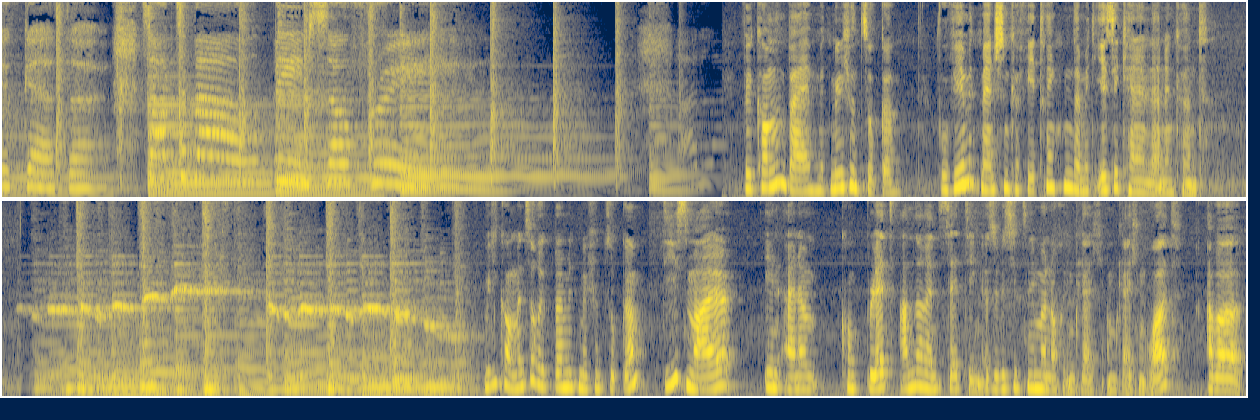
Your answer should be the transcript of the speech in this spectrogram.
together. Talked about being so free. Willkommen bei Mit Milch und Zucker, wo wir mit Menschen Kaffee trinken, damit ihr sie kennenlernen könnt. Willkommen zurück bei Mit Milch und Zucker. Diesmal in einem komplett anderen Setting. Also wir sitzen immer noch im gleich, am gleichen Ort, aber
